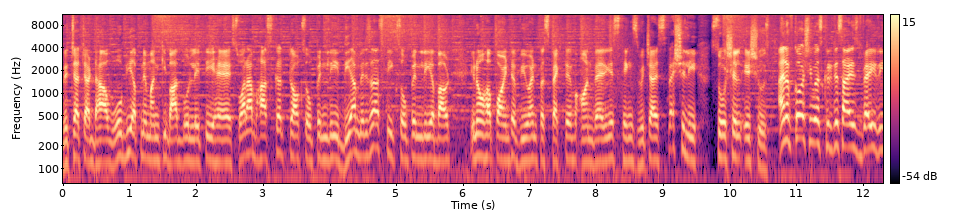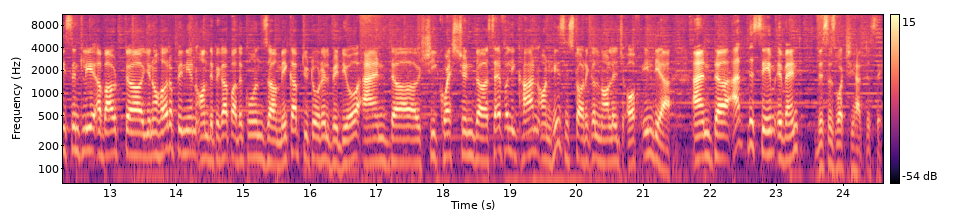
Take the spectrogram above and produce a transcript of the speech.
Richa Chadha, baat bol leti hai. Swara Bhaskar talks openly. Dia Mirza speaks openly about, you know, her point of view and perspective on various things which are especially social issues. And of course, she was criticized very recently about, uh, you know, her opinion on Deepika Padukone Padukone's uh, makeup tutorial video and uh, she questioned uh, Saif Ali Khan on his historical knowledge of India. And at the same event, this is what she had to say.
